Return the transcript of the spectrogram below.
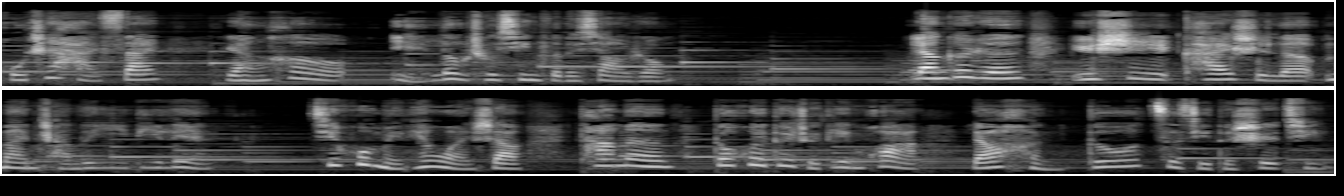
胡吃海塞，然后也露出幸福的笑容。两个人于是开始了漫长的异地恋，几乎每天晚上他们都会对着电话聊很多自己的事情。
